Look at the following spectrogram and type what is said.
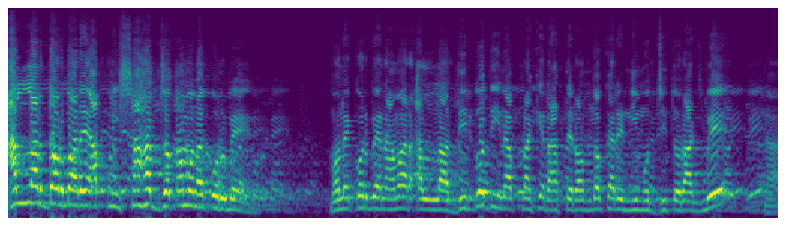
আল্লাহর দরবারে আপনি সাহায্য কামনা করবেন। মনে করবেন আমার আল্লাহ দীর্ঘদিন আপনাকে রাতের অন্ধকারে নিমজ্জিত রাখবে? না।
